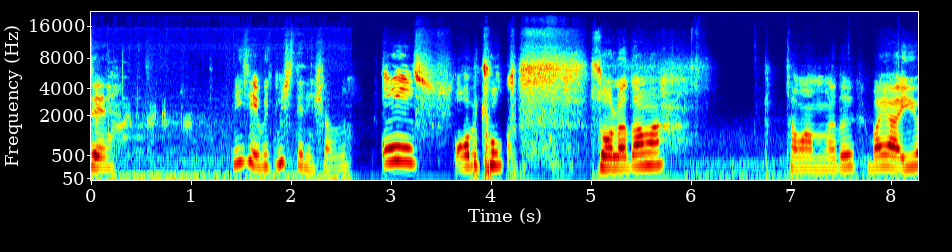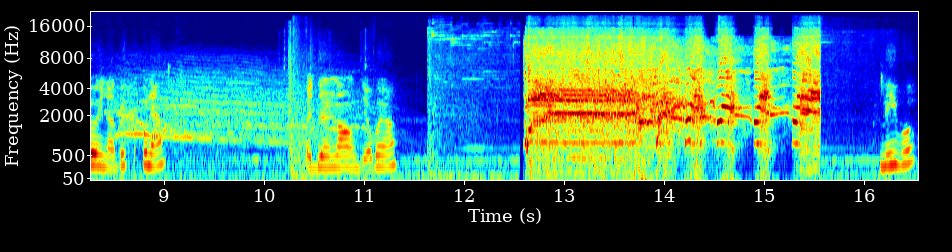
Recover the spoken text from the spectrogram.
Easy. Neyse bitmiştir inşallah. Of abi çok zorladı ama tamamladık. Bayağı iyi oynadık. Bu ne? Ödülünü al diyor baya. Ney bu?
